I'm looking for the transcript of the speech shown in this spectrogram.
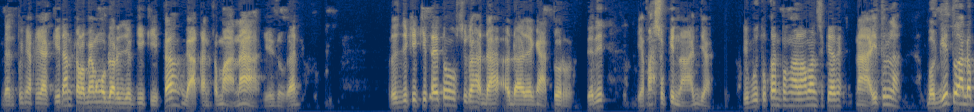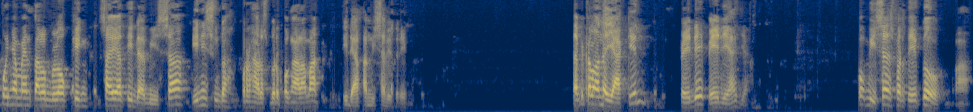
Dan punya keyakinan kalau memang udah rezeki kita, nggak akan ke mana gitu kan. Rezeki kita itu sudah ada ada yang ngatur. Jadi ya masukin aja. Dibutuhkan pengalaman sekian. Nah itulah. Begitu Anda punya mental blocking, saya tidak bisa, ini sudah harus berpengalaman, tidak akan bisa diterima. Tapi kalau Anda yakin, pede, pede aja kok bisa seperti itu? Nah,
